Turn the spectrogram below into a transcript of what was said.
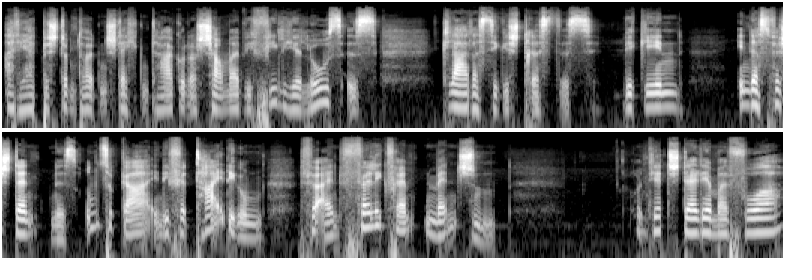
ah, die hat bestimmt heute einen schlechten Tag oder schau mal, wie viel hier los ist klar, dass sie gestresst ist. Wir gehen in das Verständnis und sogar in die Verteidigung für einen völlig fremden Menschen. Und jetzt stell dir mal vor,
